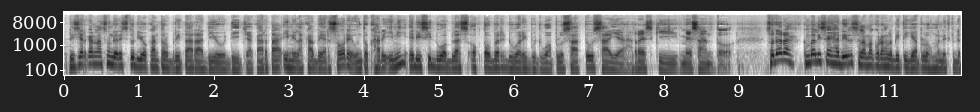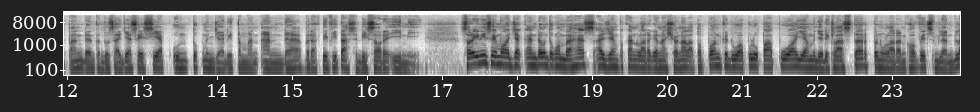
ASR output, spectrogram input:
Disiarkan langsung dari studio kantor berita radio di Jakarta, inilah KBR Sore untuk hari ini edisi 12 Oktober 2021, saya Reski Mesanto. Saudara, kembali saya hadir selama kurang lebih 30 menit ke depan dan tentu saja saya siap untuk menjadi teman Anda beraktivitas di sore ini. Sore ini saya mau ajak Anda untuk membahas ajang Pekan Olahraga Nasional atau PON ke-20 Papua yang menjadi klaster penularan COVID-19.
